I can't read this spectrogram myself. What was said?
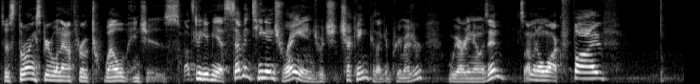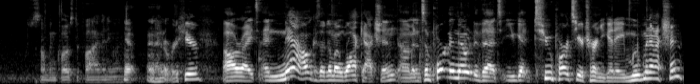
So his throwing spear will now throw 12 inches. That's going to give me a 17 inch range, which checking, because I can pre-measure, we already know is in. So I'm going to walk 5, something close to five anyway. Yeah, and head over here. All right, and now, because I've done my walk action, um, and it's important to note that you get two parts of your turn. You get a movement action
